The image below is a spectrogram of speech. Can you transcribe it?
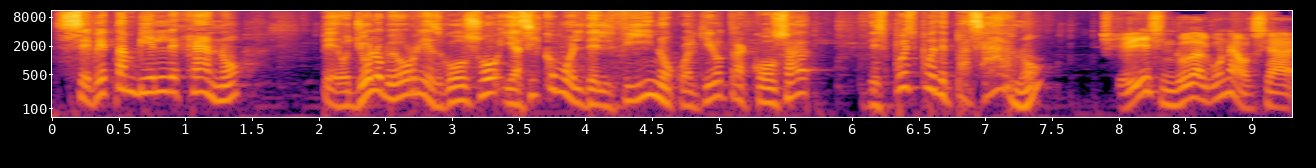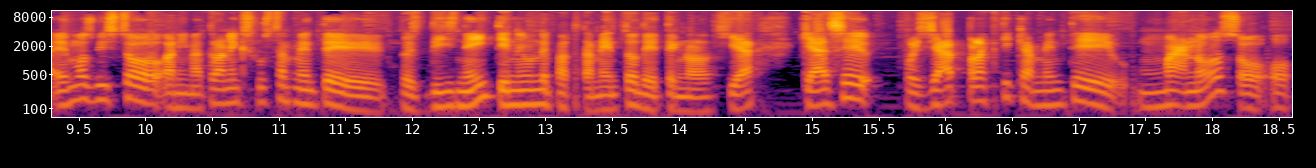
Se ve también lejano, pero yo lo veo riesgoso y así como el delfín o cualquier otra cosa, después puede pasar, ¿no? Sí, sin duda alguna. O sea, hemos visto animatronics, justamente, pues Disney tiene un departamento de tecnología que hace pues ya prácticamente humanos o,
